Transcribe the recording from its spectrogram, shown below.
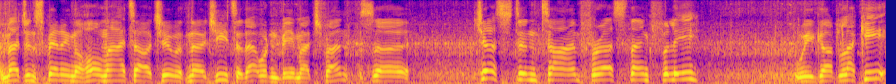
imagine spending the whole night out here with no cheetah. That wouldn't be much fun. So just in time for us, thankfully, we got lucky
